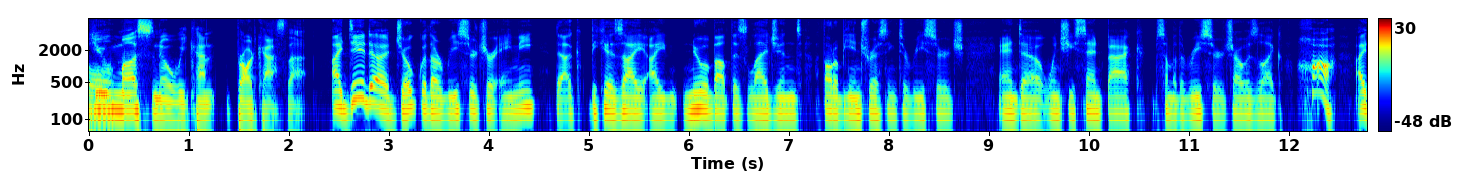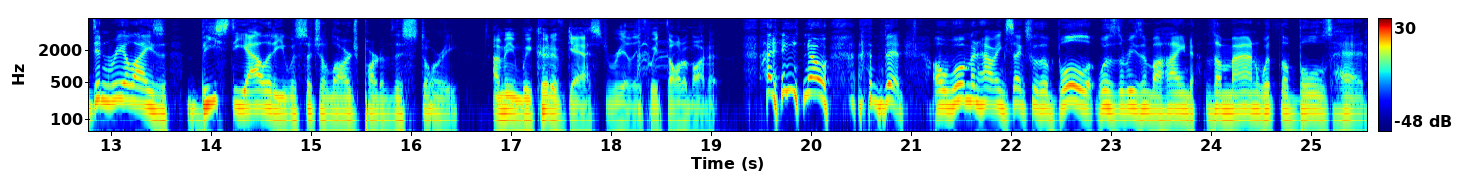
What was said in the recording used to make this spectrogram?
You must know we can't broadcast that. I did uh, joke with our researcher Amy that, because I, I knew about this legend. I thought it'd be interesting to research. And uh, when she sent back some of the research, I was like, huh, I didn't realize bestiality was such a large part of this story. I mean, we could have guessed, really, if we'd thought about it. I didn't know that a woman having sex with a bull was the reason behind the man with the bull's head.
